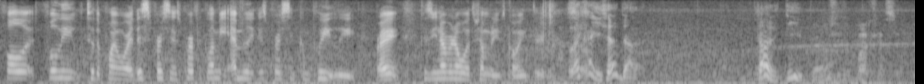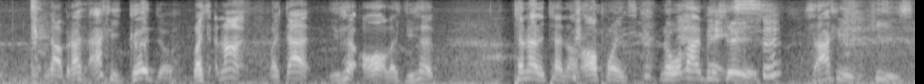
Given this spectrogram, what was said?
follow it fully to the point where this person is perfect let me emulate this person completely right? Because you never know what somebody's going through I like So- how you said that. That was deep, bro. She's a podcaster. Nah, but that's actually good though. Like not like that. You hit all like you hit ten out of ten on all points. No, well, I'm being Thanks. serious. It's actually jeez.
